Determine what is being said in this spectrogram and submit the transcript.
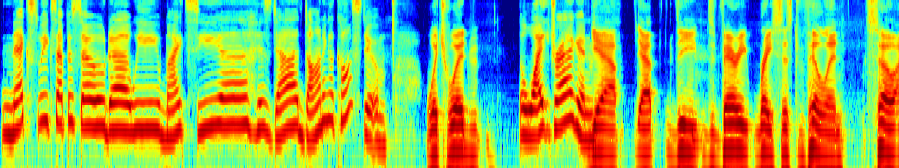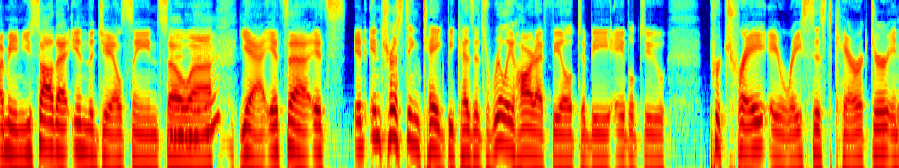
next week's episode, uh, we might see uh, his dad donning a costume, Which would the White Dragon. Yeah, yeah, the very racist villain. So I mean, you saw that in the jail scene. So uh, yeah, it's uh, it's an interesting take because it's really hard. I feel to be able to portray a racist character in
